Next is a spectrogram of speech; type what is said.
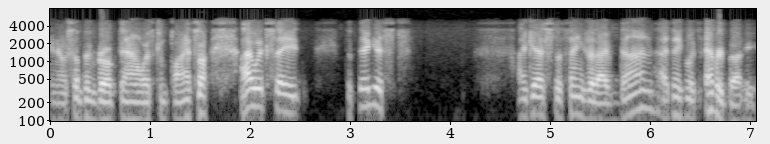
You know, something broke down with compliance. So I would say the biggest, I guess, the things that I've done, I think with everybody,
